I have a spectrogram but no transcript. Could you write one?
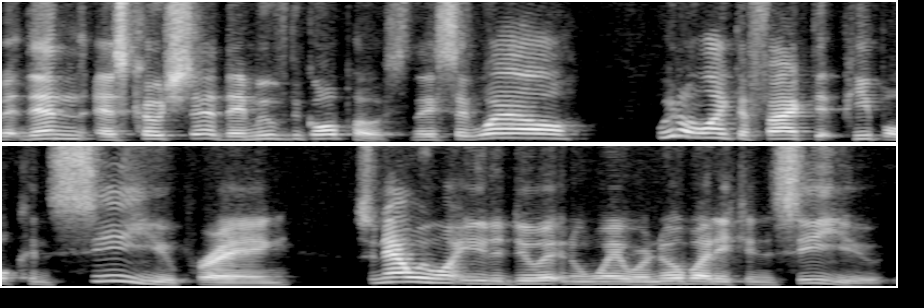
But then, as coach said, they moved the goalposts. They said, well, we don't like the fact that people can see you praying. So now we want you to do it in a way where nobody can see you.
